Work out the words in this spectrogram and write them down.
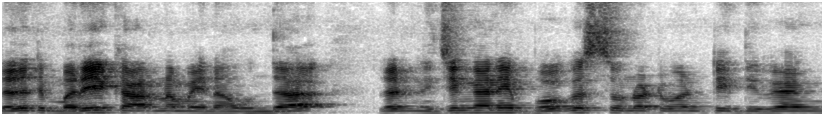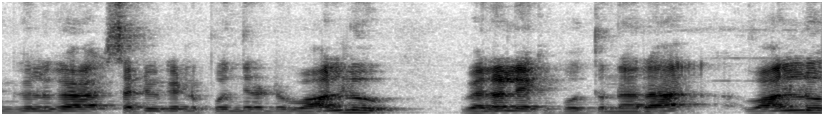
లేదంటే మరే కారణమైనా ఉందా? లేదంటే నిజంగానే బోగస్ ఉన్నటువంటి దివ్యాంగులుగా సర్టిఫికెట్లు పొందినటువంటి వాళ్ళు వెళ్ళలేకపోతున్నారా? వాళ్ళు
